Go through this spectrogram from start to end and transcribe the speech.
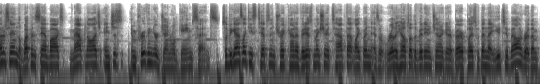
understanding the weapon sandbox, map knowledge, and just improving your general game sense. So if you guys like these tips and trick kind of videos, make sure you tap that like button as it really helps out the video and channel get a better place within that YouTube algorithm.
